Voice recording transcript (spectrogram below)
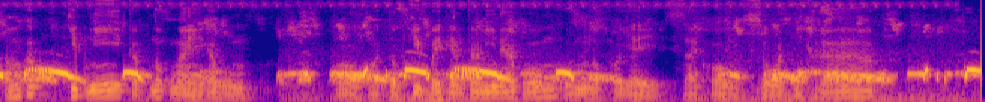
เอาครับคลิปนี้กับนกใหม่ครับผมก็ขอจบคลิปไว้เพียงเท่านี้นะครับผม ผมนกเขาใหญ่สายคลองสวัสดีครับ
